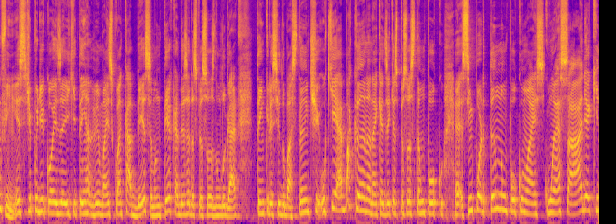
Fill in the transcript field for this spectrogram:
enfim, esse tipo de coisa aí que tem a ver mais com a cabeça, manter a cabeça das pessoas num lugar tem crescido bastante, o que é bacana, né? Quer dizer que as pessoas estão um pouco é, se importando um pouco mais com essa área que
